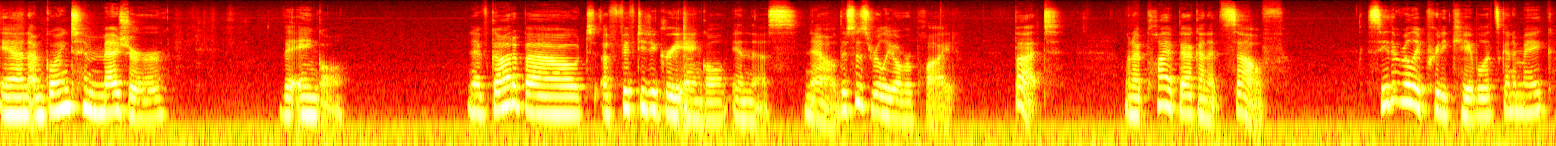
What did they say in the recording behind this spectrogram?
and I'm going to measure the angle. And I've got about a 50 degree angle in this. Now, this is really overplied, but when I ply it back on itself, see the really pretty cable it's going to make?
